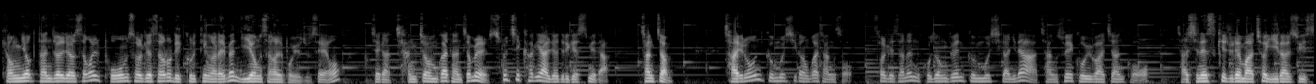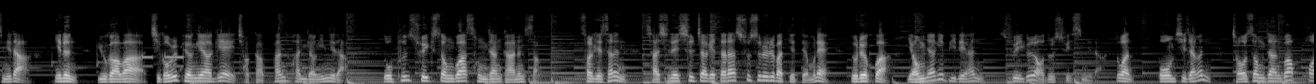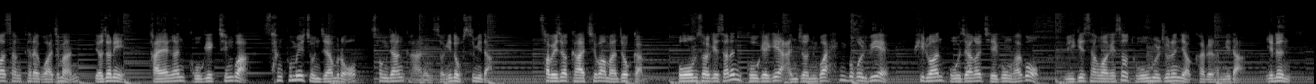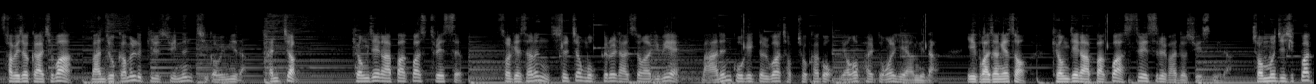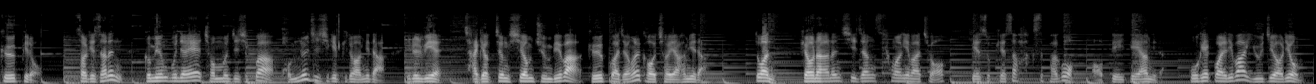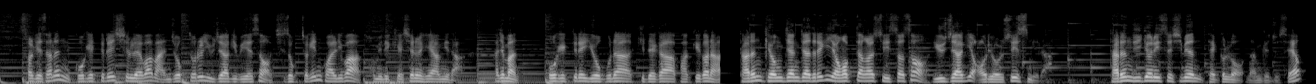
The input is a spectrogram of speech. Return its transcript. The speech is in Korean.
경력 단절 여성을 보험 설계사로 리크루팅하려면 이 영상을 보여주세요. 제가 장점과 단점을 솔직하게 알려드리겠습니다. 장점. 자유로운 근무 시간과 장소. 설계사는 고정된 근무 시간이나 장소에 고유하지 않고 자신의 스케줄에 맞춰 일할 수 있습니다. 이는 육아와 직업을 병행하기에 적합한 환경입니다. 높은 수익성과 성장 가능성. 설계사는 자신의 실적에 따라 수수료를 받기 때문에 노력과 역량에 비례한 수익을 얻을 수 있습니다. 또한 보험 시장은 저성장과 포화 상태라고 하지만 여전히 다양한 고객층과 상품이 존재하므로 성장 가능성이 높습니다. 사회적 가치와 만족감. 보험 설계사는 고객의 안전과 행복을 위해 필요한 보장을 제공하고 위기 상황에서 도움을 주는 역할을 합니다. 이는 사회적 가치와 만족감을 느낄 수 있는 직업입니다. 단점. 경쟁 압박과 스트레스. 설계사는 실적 목표를 달성하기 위해 많은 고객들과 접촉하고 영업 활동을 해야 합니다. 이 과정에서 경쟁 압박과 스트레스를 받을 수 있습니다. 전문 지식과 교육 필요. 설계사는 금융 분야의 전문 지식과 법률 지식이 필요합니다. 이를 위해 자격증 시험 준비와 교육 과정을 거쳐야 합니다. 또한 변화하는 시장 상황에 맞춰 계속해서 학습하고 업데이트해야 합니다. 고객 관리와 유지 어려움. 설계사는 고객들의 신뢰와 만족도를 유지하기 위해서 지속적인 관리와 커뮤니케이션을 해야 합니다. 하지만 고객들의 요구나 기대가 바뀌거나 다른 경쟁자들에게 영업당할 수 있어서 유지하기 어려울 수 있습니다. 다른 의견 있으시면 댓글로 남겨주세요.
